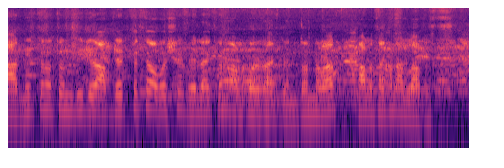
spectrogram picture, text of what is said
আর নিত্য নতুন ভিডিও আপডেট পেতে অবশ্যই বেল আইকন অল করে রাখবেন। ধন্যবাদ ভালো থাকবেন আল্লাহ হাফিজ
